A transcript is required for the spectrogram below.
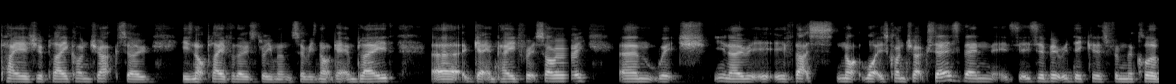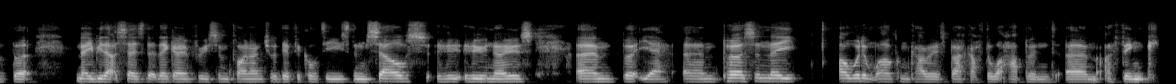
pay as you play contract. So he's not played for those three months, so he's not getting played, uh, getting paid for it. Sorry, um, which you know if that's not what his contract says, then it's it's a bit ridiculous from the club. But maybe that says that they're going through some financial difficulties themselves. Who who knows? Um, but yeah, um, personally. I wouldn't welcome Karius back after what happened. Um, I think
